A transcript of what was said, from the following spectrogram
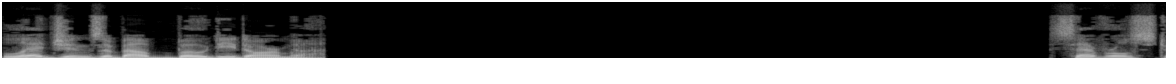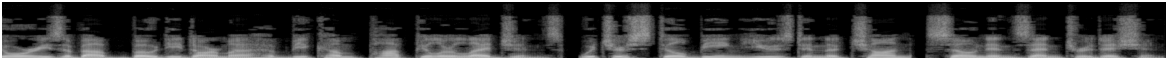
Legends about Bodhidharma Several stories about Bodhidharma have become popular legends, which are still being used in the Chan, Son and Zen tradition.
